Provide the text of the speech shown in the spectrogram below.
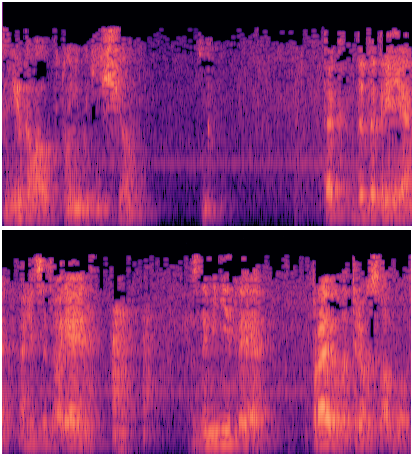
следовал кто-нибудь еще? Так Дататрея олицетворяет знаменитое правило трех свобод,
